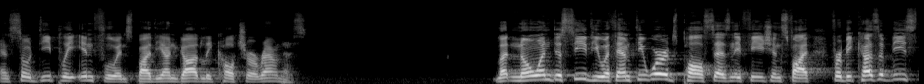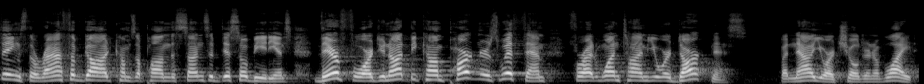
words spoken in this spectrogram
and so deeply influenced by the ungodly culture around us. Let no one deceive you with empty words, Paul says in Ephesians 5. For because of these things, the wrath of God comes upon the sons of disobedience. Therefore, do not become partners with them, for at one time you were darkness but now you are children of light.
